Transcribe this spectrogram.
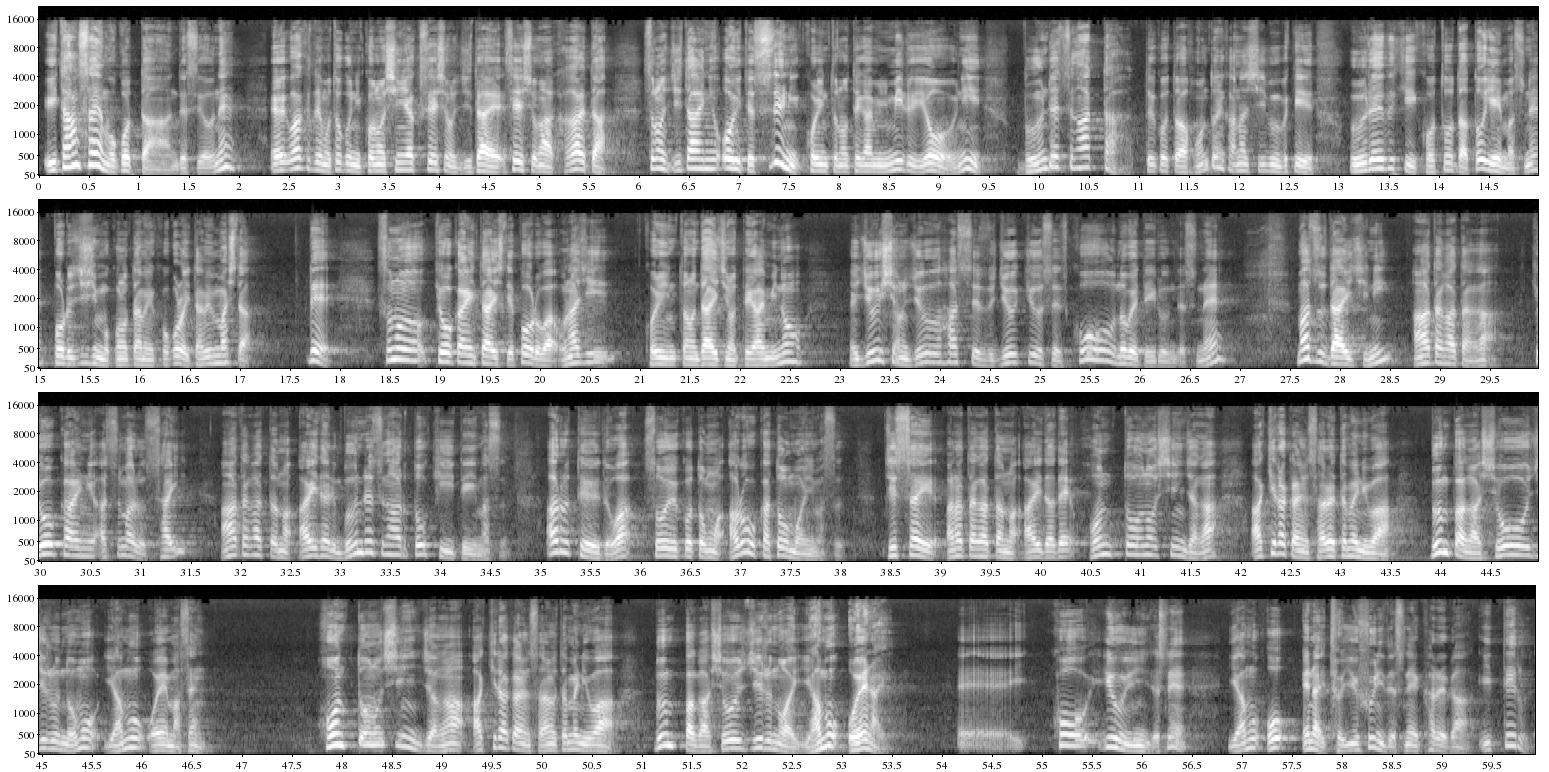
異端さえも起こったんですよね。えわけでも特にこの新約聖書の時代聖書が書かれたその時代においてすでにコリントの手紙に見るように分裂があったということは本当に悲しむべき憂うべきことだと言えますね。ポール自身もこのために心を痛めました。でその教会に対してポールは同じコリントの第一の手紙の11章の18節19節こう述べているんですね。まず第一にあなた方が教会に集まる際あなた方の間に分裂があると聞いています。ある程度はそういうこともあろうかと思います。実際あなた方の間で本当の信者が明らかにされるためには分派が生じるのもやむを得ません本当の信者が明らかにされるためには分派が生じるのはやむを得ない、えー、こういうふうにですねやむを得ないというふうにですね彼が言っている、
